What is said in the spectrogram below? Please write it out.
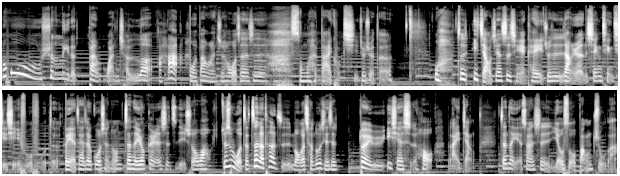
呜顺利的办完成了啊哈！我办完之后，我真的是啊松了很大一口气，就觉得哇，这一脚件事情也可以就是让人心情起起伏伏的。我也在这个过程中真的又更认识自己，说哇，就是我的这个特质，某个程度其实。对于一些时候来讲，真的也算是有所帮助啦，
